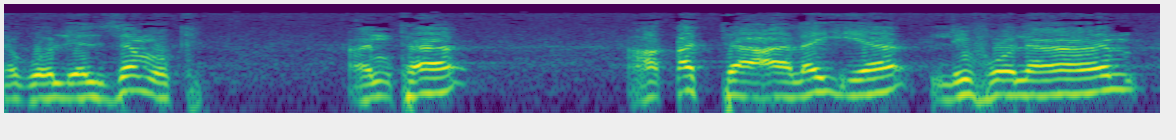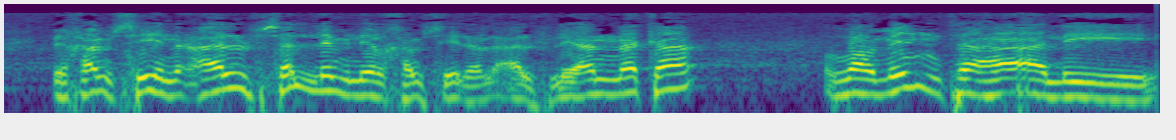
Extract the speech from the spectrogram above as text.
تقول يلزمك. أنت عقدت علي لفلان بخمسين ألف سلمني الخمسين الألف لأنك ضمنتها لي.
